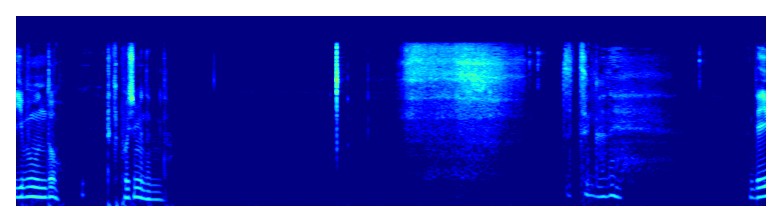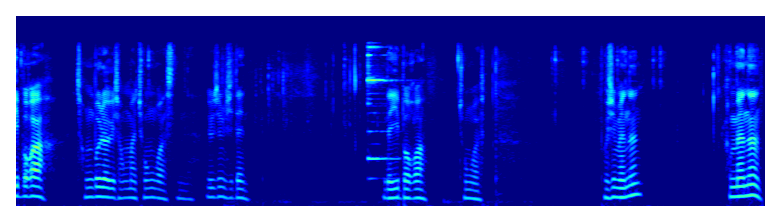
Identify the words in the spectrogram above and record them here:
이 부분도 이렇게 보시면 됩니다. 어쨌든 간에 네이버가 정보력이 정말 좋은 것 같습니다. 요즘 시대는 네이버가 좋은 것 같습니다. 보시면은 그러면은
